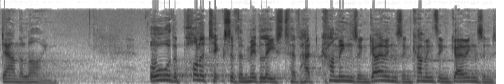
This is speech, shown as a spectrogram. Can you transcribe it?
down the line, all the politics of the Middle East have had comings and goings and comings and goings, and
